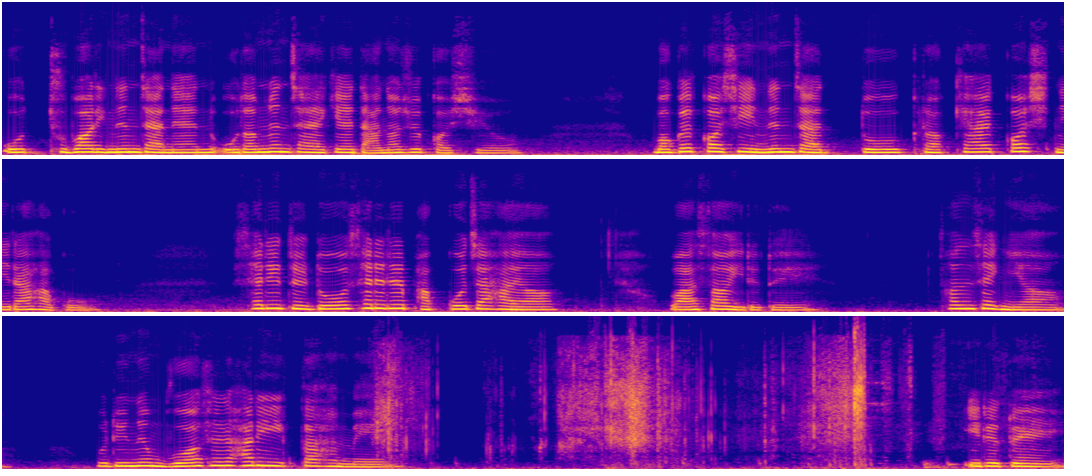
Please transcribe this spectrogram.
옷 두 벌 있는 자는 옷 없는 자에게 나눠줄 것이요 먹을 것이 있는 자도 그렇게 할 것이니라 하고 세리들도 세례를 받고자 하여 와서 이르되 선생이여 우리는 무엇을 하리이까 하매 이르되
